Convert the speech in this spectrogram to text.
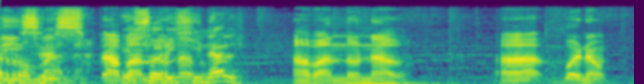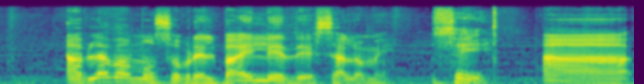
Como dices, romana. Es original. Abandonado. Ah, bueno, hablábamos sobre el baile de Salomé. Sí. Ah,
